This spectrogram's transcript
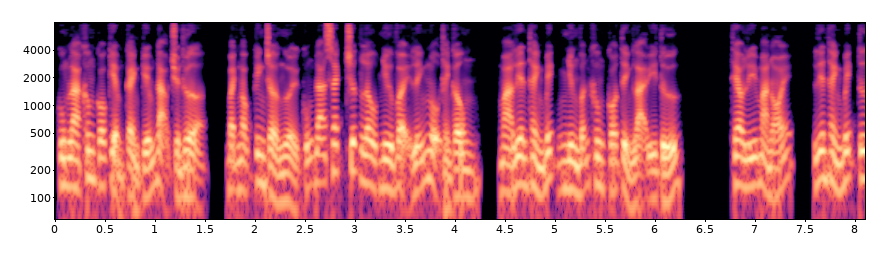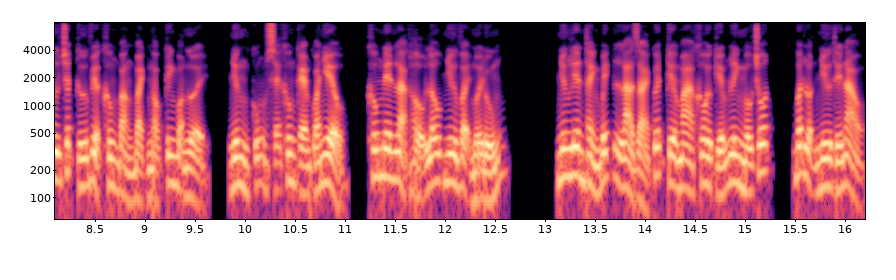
Cùng là không có kiểm cảnh kiếm đạo truyền thừa, bạch ngọc kinh chờ người cũng đã sách trước lâu như vậy lĩnh ngộ thành công, mà liên thành bích nhưng vẫn không có tỉnh lại ý tứ theo lý mà nói, liên thành bích tư chất cứ việc không bằng bạch ngọc kinh bọn người, nhưng cũng sẽ không kém quá nhiều, không nên lạc hậu lâu như vậy mới đúng. Nhưng liên thành bích là giải quyết kia ma khôi kiếm linh mấu chốt, bất luận như thế nào,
